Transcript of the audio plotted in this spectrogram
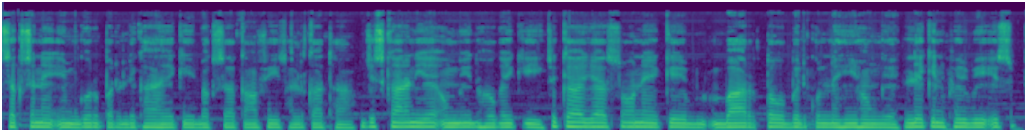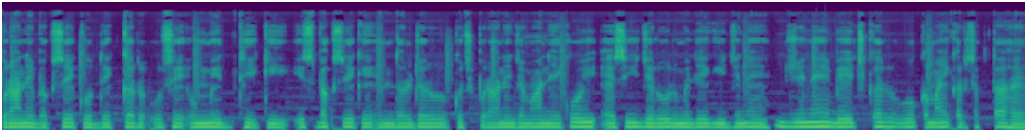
शख्स ने इमगुर पर लिखा है कि बक्सा काफ़ी हल्का था, जिस कारण यह उम्मीद हो गई कि सिक्का या सोने के बार तो बिल्कुल नहीं होंगे, लेकिन फिर भी इस पुराने बक्से को देखकर उसे उम्मीद थी कि इस बक्से के अंदर ज़रूर कुछ पुराने जमाने कोई ऐसी ज़रूर मिलेगी जिन्हें जिन्हें बेचकर वो कमाई कर सकता है।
